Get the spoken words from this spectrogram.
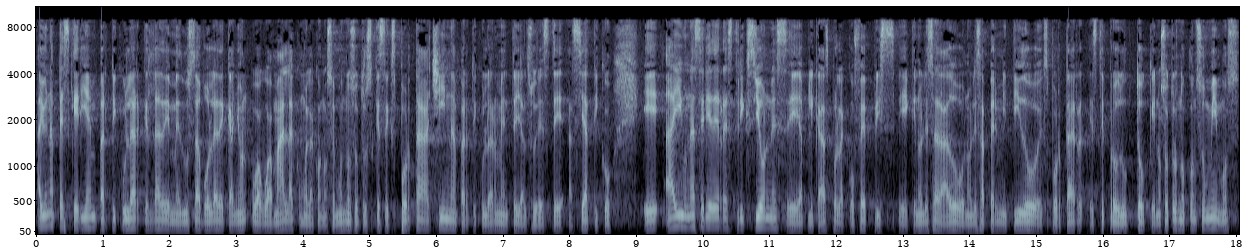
Hay una pesquería en particular que es la de medusa bola de cañón o aguamala, como la conocemos nosotros, que se exporta a China particularmente y al sureste asiático. hay una serie de restricciones aplicadas por la COFEPRIS eh, que no les ha dado o no les ha permitido exportar este producto que nosotros no consumimos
